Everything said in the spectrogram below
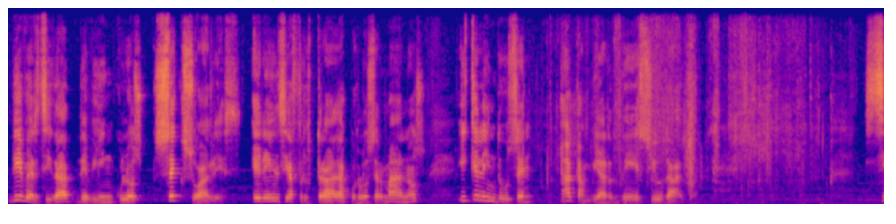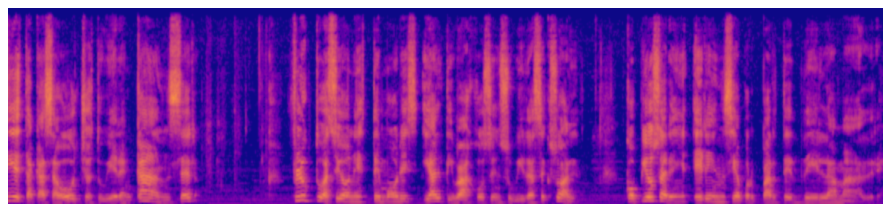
diversidad de vínculos sexuales, herencias frustradas por los hermanos y que le inducen a cambiar de ciudad. Si esta casa 8 estuviera en cáncer, fluctuaciones, temores y altibajos en su vida sexual, copiosa herencia por parte de la madre.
